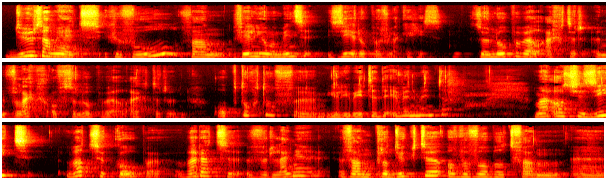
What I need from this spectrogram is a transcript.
duurzaamheidsgevoel van veel jonge mensen zeer oppervlakkig is. Ze lopen wel achter een vlag of ze lopen wel achter een optocht of uh, jullie weten de evenementen. Maar als je ziet wat ze kopen, wat dat ze verlangen van producten of bijvoorbeeld van uh,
